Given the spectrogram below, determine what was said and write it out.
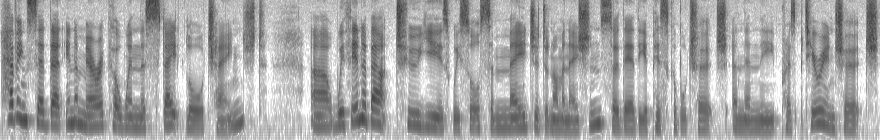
having said that, in America, when the state law changed, uh, within about two years, we saw some major denominations, so they're the Episcopal Church and then the Presbyterian Church,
